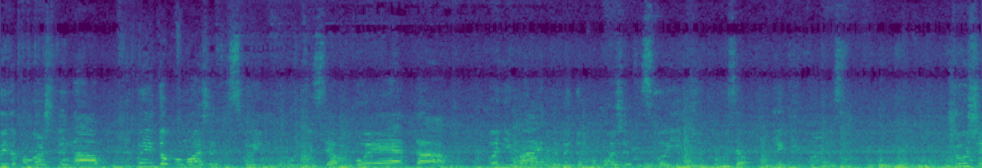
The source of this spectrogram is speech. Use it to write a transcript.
Ви допоможете нам, ви допоможете своїм друзям, поетам. Понімаєте, ви допоможете своїм же друзям, які виступають. Дуже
